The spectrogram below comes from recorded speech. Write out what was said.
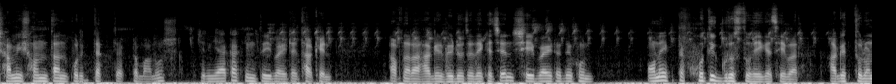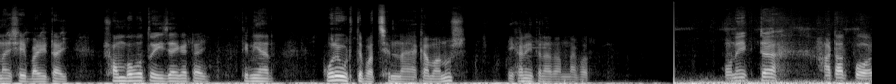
স্বামী সন্তান পরিত্যক্ত একটা মানুষ, যিনি একা কিন্তু এই বাড়িটায় থাকেন। আপনারা আগের ভিডিওতে দেখেছেন, সেই বাড়িটা দেখুন অনেকটা ক্ষতিগ্রস্ত হয়ে গেছে এবার। আগের তুলনায় সেই বাড়িটাই সম্ভবত এই জায়গাটায় তিনি আর করে উঠতে পারছেন না একা মানুষ। এখানেই তেনার রান্নাঘর। অনেকটা হাঁটার পর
